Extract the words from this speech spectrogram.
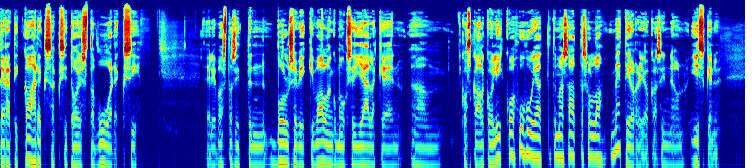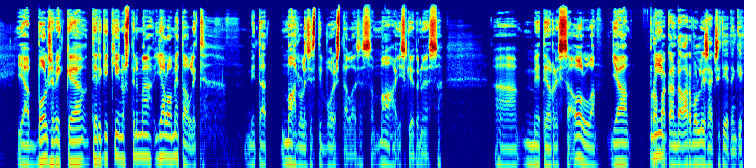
peräti 18 vuodeksi. Eli vasta sitten bolshevikki vallankumouksen jälkeen, ähm, koska alkoi liikkua huhuja, että tämä saattaisi olla meteori, joka sinne on iskenyt. Ja bolshevikkeja tietenkin kiinnosti nämä jalometallit, mitä mahdollisesti voisi tällaisessa maahan iskeytyneessä ää, meteorissa olla. Ja niin- Propaganda-arvon lisäksi tietenkin.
